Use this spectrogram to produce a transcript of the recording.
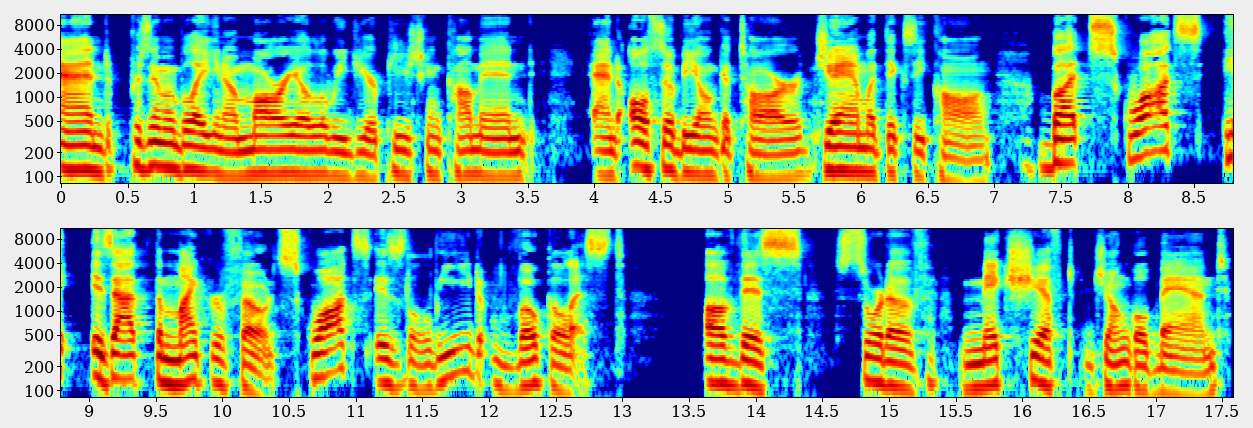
and presumably, you know, Mario, Luigi, or Peach can come in and also be on guitar, jam with Dixie Kong. But Squawks is at the microphone. Squawks is the lead vocalist of this sort of makeshift jungle band.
